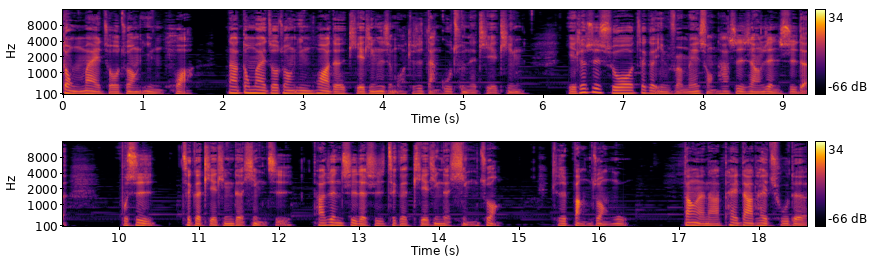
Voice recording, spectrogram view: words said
动脉粥状硬化。那动脉粥状硬化的结晶是什么？就是胆固醇的结晶。也就是说，这个 information 它事实上认识的不是这个结晶的性质，它认识的是这个结晶的形状，就是棒状物。当然啦、太大太粗的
